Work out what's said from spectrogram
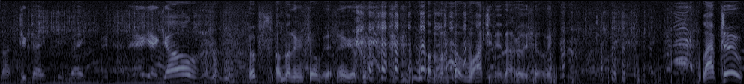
Not too tight, too tight. There you go. Oops, I'm not even filming it. There you go. I'm, I'm watching it, not really filming. Lap two.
